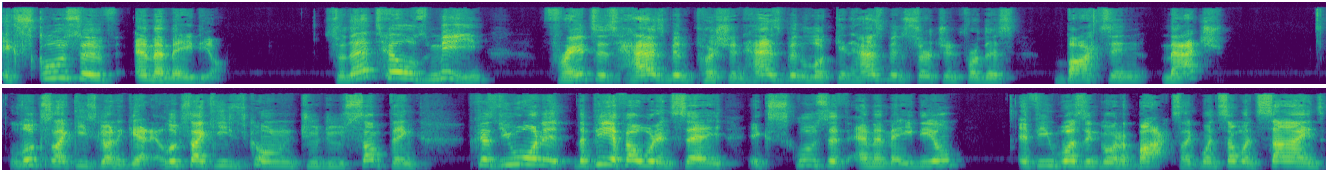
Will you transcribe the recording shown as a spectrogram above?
Exclusive MMA deal. So that tells me Francis has been pushing, has been looking, has been searching for this boxing match. Looks like he's going to get it. Looks like he's going to do something because you wanted the PFL wouldn't say exclusive MMA deal if he wasn't going to box. Like when someone signs,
